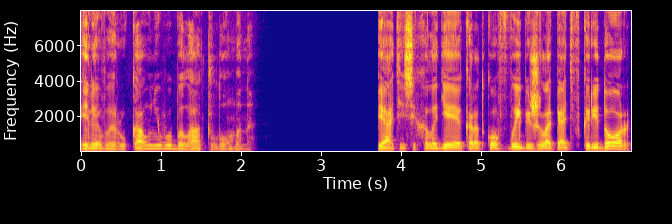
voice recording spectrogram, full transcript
и левая рука у него была отломана. Пятясь и холодея, Коротков выбежал опять в коридор.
